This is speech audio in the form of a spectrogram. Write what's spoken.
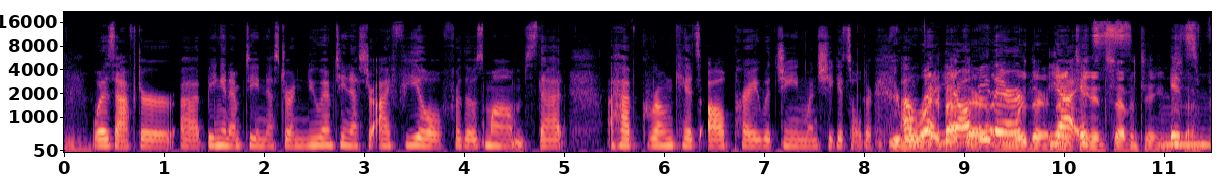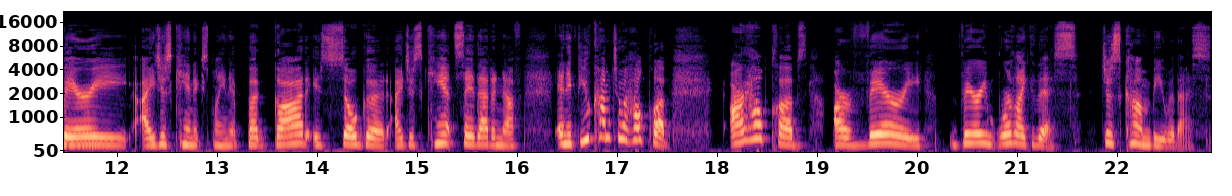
Mm. Was after uh, being an empty nester, a new empty nester. I feel for those moms that have grown kids. I'll pray with Jean when she gets older. You were Um, right but, you about know, there. be I mean, there. we're there, Yeah, 19 and 17, It's so. very. I just can't explain it. But God is so good. I just can't say that enough. And if you come to a help club, our help clubs are very, very. We're like this. Just come be with us.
